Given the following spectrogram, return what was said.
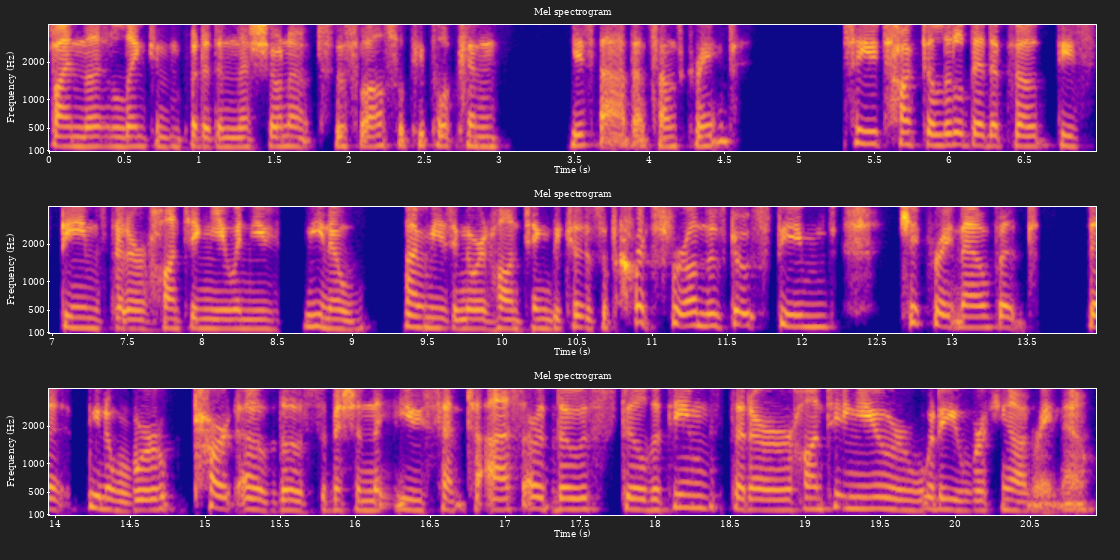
find the link and put it in the show notes as well so people can use that. That sounds great. So you talked a little bit about these themes that are haunting you and you, you know, I'm using the word haunting because of course we're on this ghost themed kick right now, but that, you know, were part of the submission that you sent to us. Are those still the themes that are haunting you or what are you working on right now?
